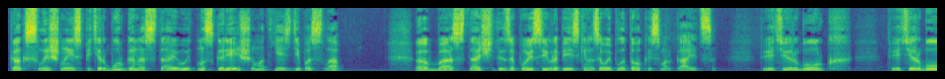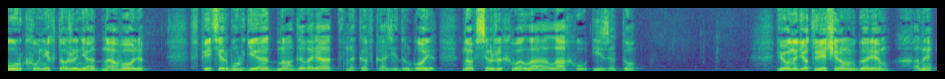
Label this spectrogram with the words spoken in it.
Как слышно, из Петербурга настаивают на скорейшем отъезде посла. Аббас тащит из-за пояса европейский носовой платок и сморкается. Петербург, Петербург, у них тоже не одна воля. В Петербурге одно говорят, на Кавказе другое, но все же хвала Аллаху и за то. И он идет вечером в гарем хане,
